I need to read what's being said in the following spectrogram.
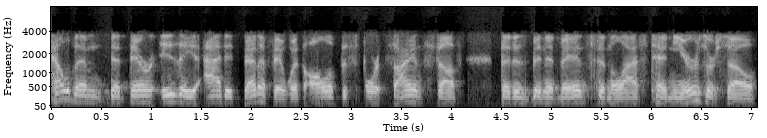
tell them that there is a added benefit with all of the sports science stuff that has been advanced in the last 10 years or so.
